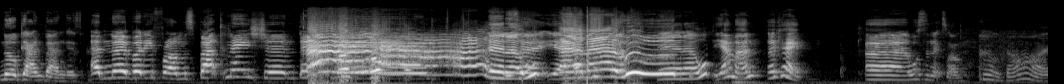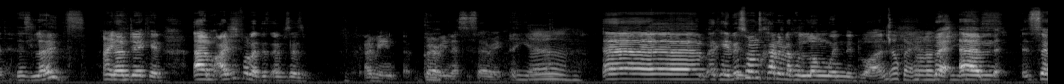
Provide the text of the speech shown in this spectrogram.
no gangbangers, and nobody from Spac Nation. Thank Ah! you. And a So, whoop, yeah. and a whoop, and a whoop. Yeah, man. Okay. Uh, what's the next one? Oh God. There's loads. I- no, I'm joking. Um, I just feel like this episode's, I mean, very necessary. Yeah. Um, okay, this one's kind of like a long-winded one. Okay. Oh, But Jesus. um, so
